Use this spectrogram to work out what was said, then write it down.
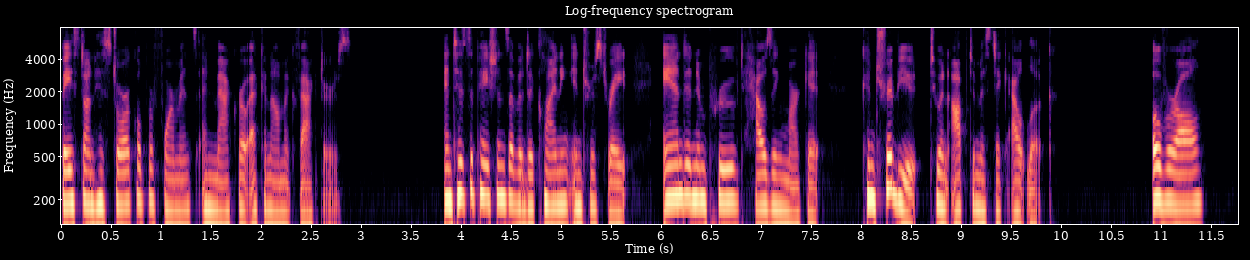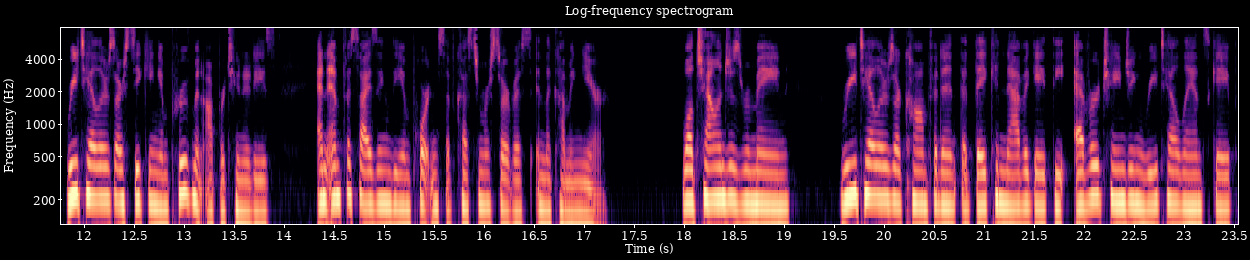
based on historical performance and macroeconomic factors. Anticipations of a declining interest rate and an improved housing market contribute to an optimistic outlook. Overall, retailers are seeking improvement opportunities and emphasizing the importance of customer service in the coming year. While challenges remain, retailers are confident that they can navigate the ever changing retail landscape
